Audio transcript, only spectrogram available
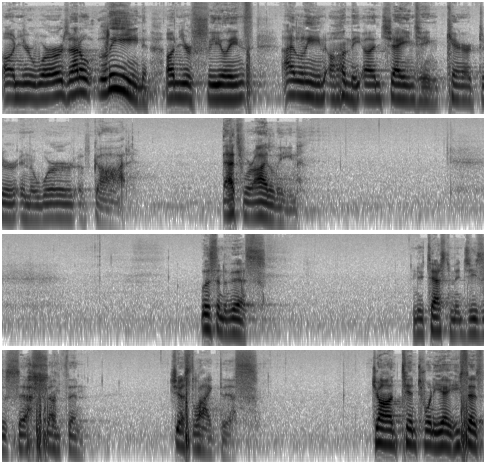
on your words, and I don't lean on your feelings. I lean on the unchanging character and the Word of God. That's where I lean. Listen to this. New Testament, Jesus says something just like this. John 10 28, he says,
